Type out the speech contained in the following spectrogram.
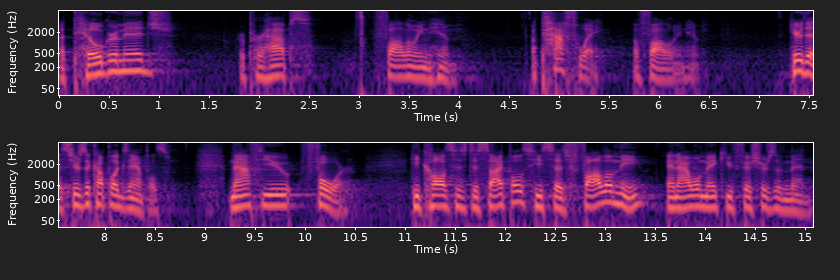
a pilgrimage, or perhaps following him, a pathway of following him. Hear this. Here's a couple examples. Matthew 4. He calls his disciples, he says, Follow me, and I will make you fishers of men.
